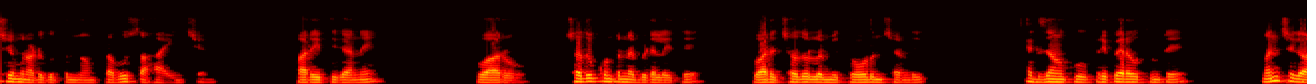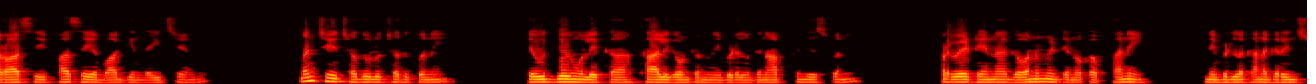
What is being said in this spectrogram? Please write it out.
చేయమని అడుగుతున్నాం. ప్రభు సహాయించండి ఆ రీతిగానే వారు చదువుకుంటున్న బిడ్డలైతే వారి చదువుల్లో మీ తోడుంచండి. ఎగ్జామ్కు ప్రిపేర్ అవుతుంటే మంచిగా రాసి పాస్ అయ్యే భాగ్యం దయచేయండి. మంచి చదువులు చదువుకొని ఏ ఉద్యోగం లేక ఖాళీగా ఉంటున్న నీ బిడ్డలను జ్ఞాపకం చేసుకొని ప్రైవేట్ అయినా గవర్నమెంట్ అయినా ఒక పని నీ అనుగ్రహించి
